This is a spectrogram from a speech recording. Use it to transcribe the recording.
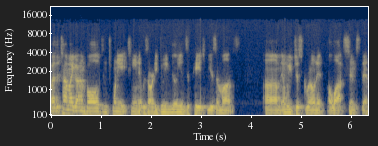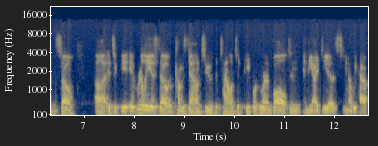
by the time I got involved in 2018, it was already doing millions of page views a month um, and we've just grown it a lot since then. So uh, it's it really is though. It comes down to the talented people who are involved in, in the ideas. You know, we have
